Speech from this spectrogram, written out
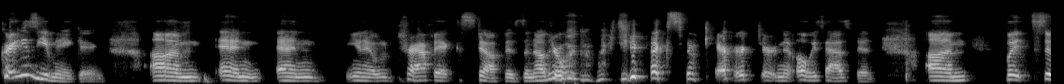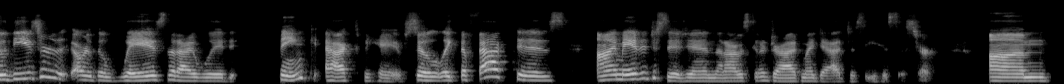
crazy making. Um, and, and, you know, traffic stuff is another one of my defects of character, and it always has been. Um, but so these are, are the ways that I would think, act, behave. So, like, the fact is, I made a decision that I was going to drive my dad to see his sister. Um,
